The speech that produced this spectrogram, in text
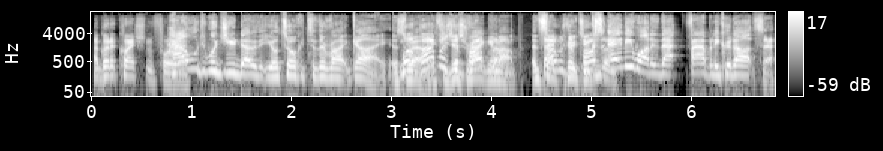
I've got a question for How you. would- would you know that you're talking to the right guy as Well, well, if you was the just rang him up and That said was the Putu? Because anyone in that family could answer.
